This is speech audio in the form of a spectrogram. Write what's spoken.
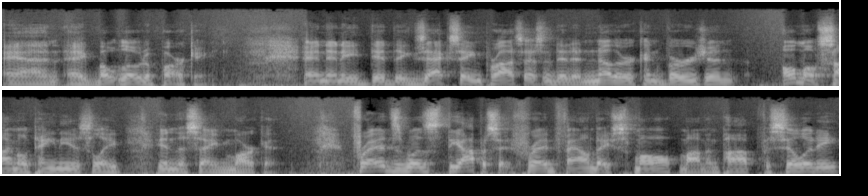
and a boatload of parking. And then he did the exact same process and did another conversion almost simultaneously in the same market. Fred's was the opposite. Fred found a small mom and pop facility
